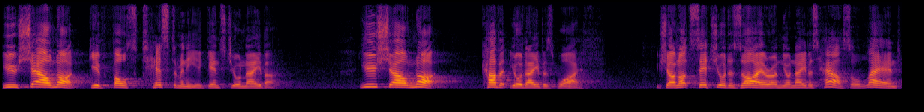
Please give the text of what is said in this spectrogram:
You shall not give false testimony against your neighbour. You shall not covet your neighbour's wife. You shall not set your desire on your neighbour's house or land,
